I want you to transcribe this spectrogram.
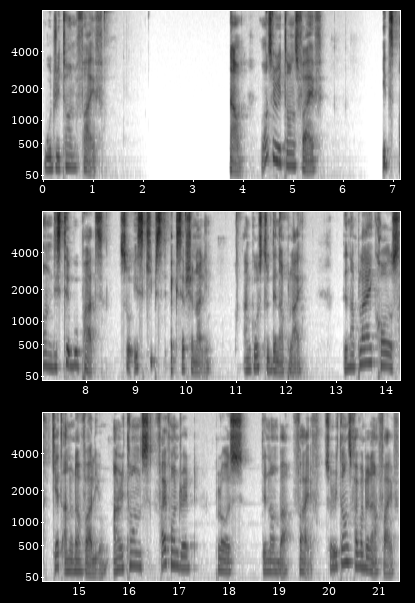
would return 5. Now, once it returns 5, it's on the stable part, so it skips exceptionally and goes to then apply. Then apply calls get another value and returns 500 plus the number 5. So returns 505.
